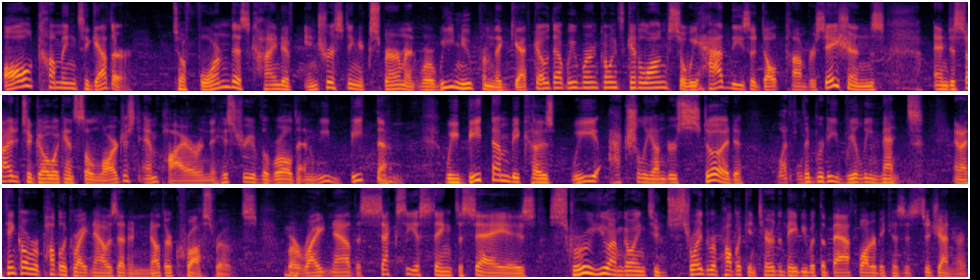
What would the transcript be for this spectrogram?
all coming together to form this kind of interesting experiment where we knew from the get go that we weren't going to get along. So we had these adult conversations and decided to go against the largest empire in the history of the world, and we beat them. We beat them because we actually understood what liberty really meant. And I think our republic right now is at another crossroads where Hmm. right now the sexiest thing to say is, screw you, I'm going to destroy the republic and tear the baby with the bathwater because it's degenerate.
